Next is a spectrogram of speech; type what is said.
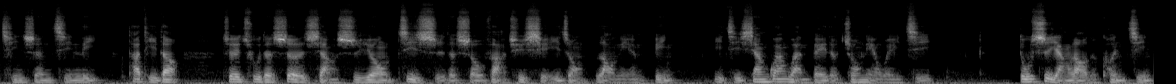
亲身经历。他提到，最初的设想是用纪实的手法去写一种老年病以及相关晚辈的中年危机、都市养老的困境，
